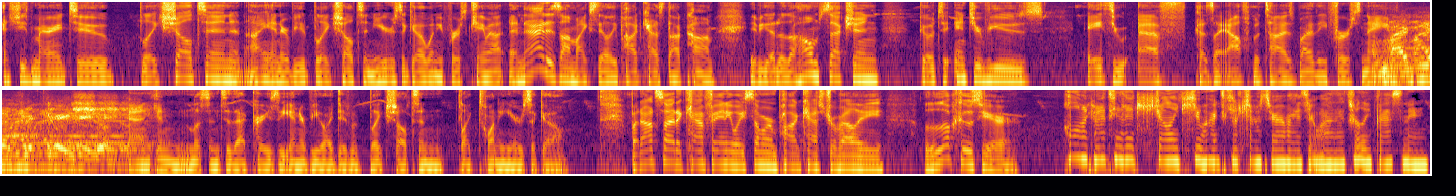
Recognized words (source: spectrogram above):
And she's married to Blake Shelton. And I interviewed Blake Shelton years ago when he first came out. And that is on mikesdailypodcast.com. If you go to the home section, go to interviews A through F, because I alphabetized by the first name. Magnification. And you can listen to that crazy interview I did with Blake Shelton like 20 years ago. But outside a cafe anyway, somewhere in Podcastro Valley, look who's here. Oh my God, it's Chely Shoehart, show supervisor. Wow, that's really fascinating.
